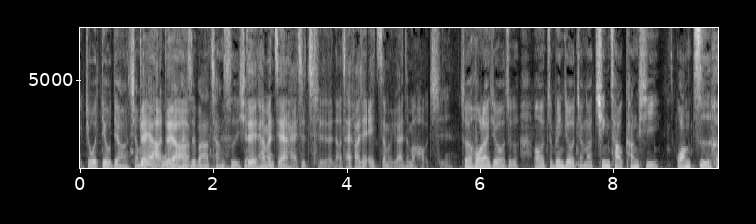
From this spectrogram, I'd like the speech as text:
就会丢掉，想不对到古人啊对啊还是把它尝试一下。对他们竟然还是吃了，然后才发现，哎、怎么原来这么好吃？所以后来就有这个哦，这边就有讲到清朝康熙王致和，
